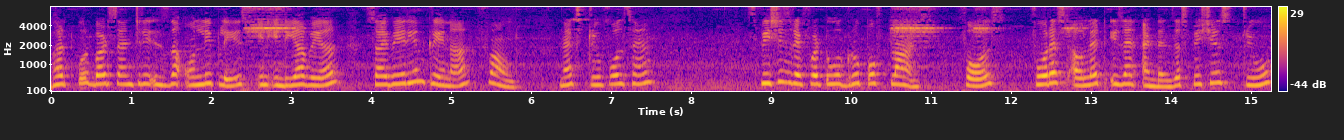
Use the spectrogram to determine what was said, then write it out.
Bhartpur Bird Sanctuary is the only place in India where Siberian crane are found. Next, true false है. Species refer to a group of plants. False. Forest owlet is an endangered species. True.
